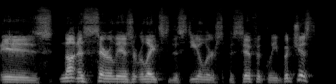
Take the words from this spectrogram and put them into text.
is not necessarily as it relates to the Steelers specifically, but just –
